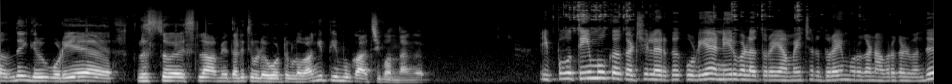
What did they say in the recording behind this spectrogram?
வந்து இங்க இருக்கக்கூடிய கிறிஸ்துவ இஸ்லாமிய தலித்துடைய ஓட்டுகளை வாங்கி திமுக ஆட்சிக்கு வந்தாங்க. இப்போ திமுக கட்சியில இருக்கக்கூடிய நீர்வளத்துறை அமைச்சர் துரைமுருகன் அவர்கள் வந்து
